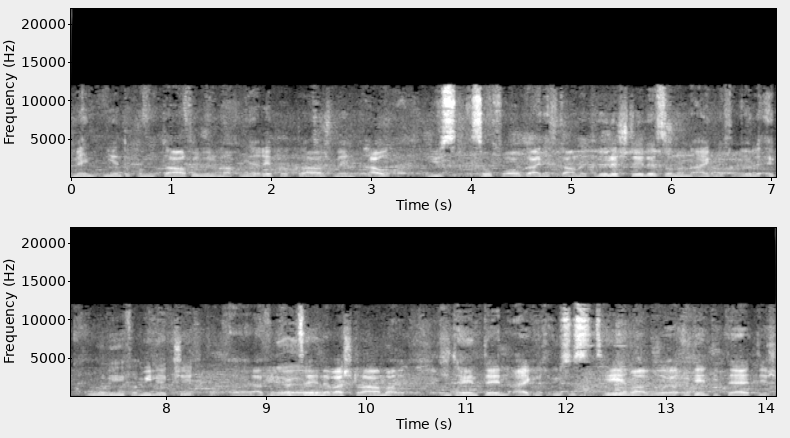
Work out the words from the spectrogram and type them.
wir haben nie einen Dokumentarfilm, wir machen nie eine Reportage, wir haben auch uns so Fragen eigentlich gar nicht wollen stellen, sondern eigentlich wollen eine coole Familiengeschichte äh, einfach Ja, ja. erzählen, weißt, Drama. Und haben dann eigentlich unser Thema, wo ja Identität ist,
